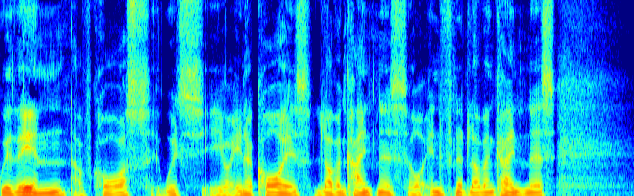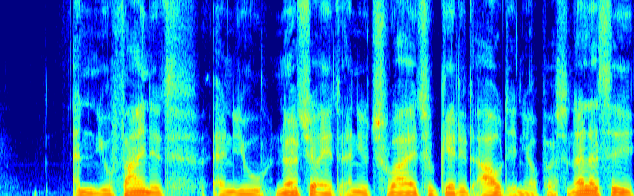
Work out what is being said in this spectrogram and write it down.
within, of course, which your inner core is love and kindness or infinite love and kindness, and you find it and you nurture it and you try to get it out in your personality,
